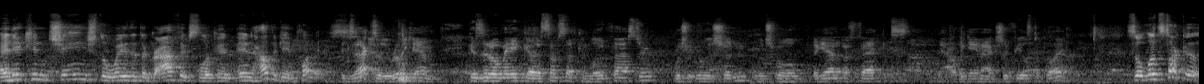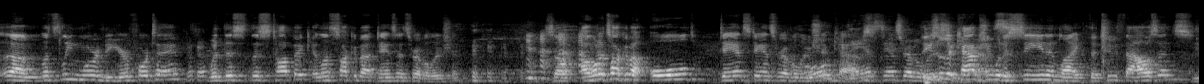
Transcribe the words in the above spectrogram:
and it can change the way that the graphics look and, and how the game plays. Exactly, it really can. Because it'll make uh, some stuff can load faster, which it really shouldn't, which will, again, affect how the game actually feels to play. So let's talk. uh, Um, let's lean more into your forte Okay. with this this topic, and let's talk about Dance Dance Revolution. so I want to talk about old Dance Dance Revolution Old cabs. Dance Dance These are the Revolution cabs you would have seen in like the 2000s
